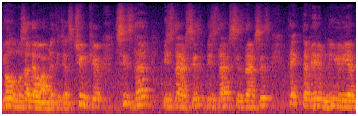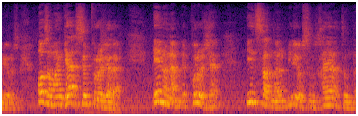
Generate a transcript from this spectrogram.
yolumuza devam edeceğiz. Çünkü sizler bizlersiz, bizler sizlersiz pek de verimli yürüyemiyoruz. O zaman gelsin projeler. En önemli proje insanların biliyorsunuz hayatında,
